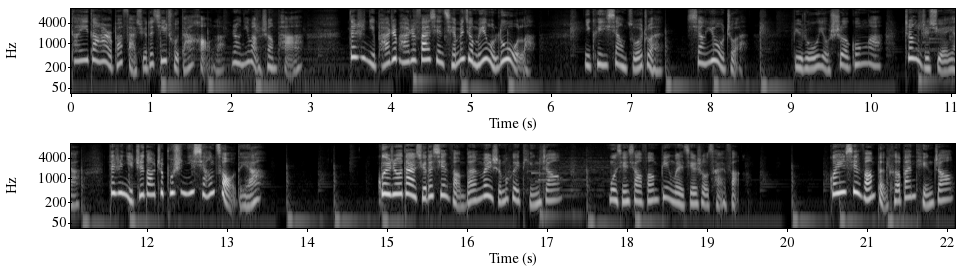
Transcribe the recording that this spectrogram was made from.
大一、大二把法学的基础打好了，让你往上爬，但是你爬着爬着发现前面就没有路了。你可以向左转，向右转，比如有社工啊、政治学呀，但是你知道这不是你想走的呀。贵州大学的信访班为什么会停招？目前校方并未接受采访。关于信访本科班停招。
